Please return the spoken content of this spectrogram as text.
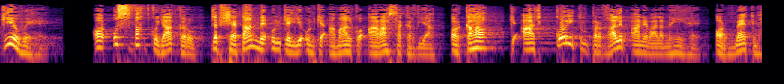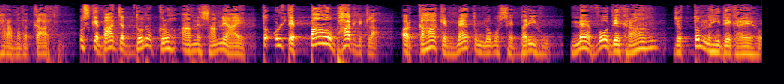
کیے ہوئے ہے اور اس وقت کو یاد کرو جب شیطان نے ان کے لیے ان کے امال کو آراستہ کر دیا اور کہا کہ آج کوئی تم پر غالب آنے والا نہیں ہے اور میں تمہارا مددگار ہوں۔ اس کے بعد جب دونوں گروہ آمنے سامنے آئے تو الٹے پاؤں بھاگ نکلا اور کہا کہ میں تم لوگوں سے بری ہوں، میں وہ دیکھ رہا ہوں جو تم نہیں دیکھ رہے ہو۔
